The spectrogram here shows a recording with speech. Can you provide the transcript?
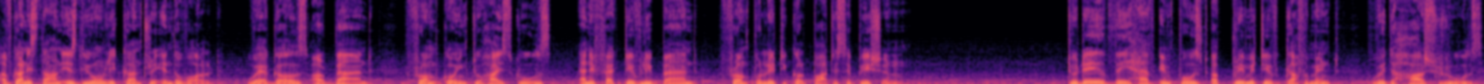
Afghanistan is the only country in the world where girls are banned from going to high schools and effectively banned from political participation. Today, they have imposed a primitive government with harsh rules,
